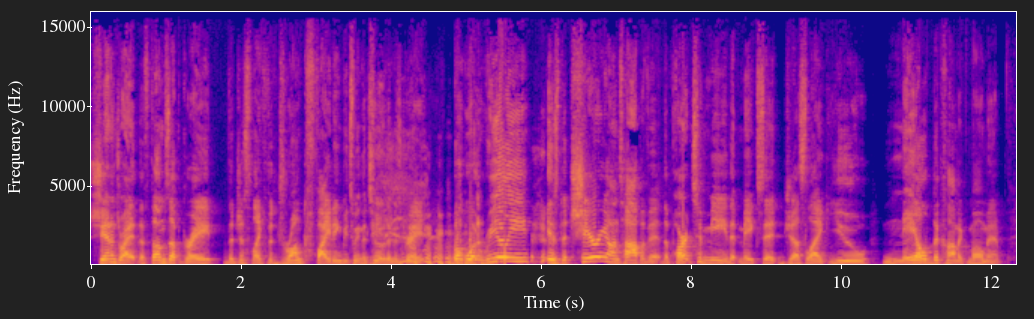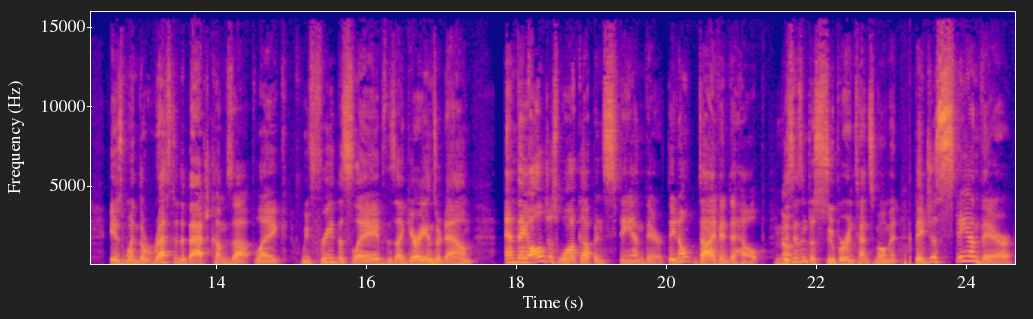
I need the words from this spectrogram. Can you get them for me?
Shannon's right. The thumbs up, great. The just like the drunk fighting between the two of them is great. but what really is the cherry on top of it, the part to me that makes it just like you nailed the comic moment, is when the rest of the batch comes up. Like, we've freed the slaves, the Zygerians are down, and they all just walk up and stand there. They don't dive in to help. No. This isn't a super intense moment. They just stand there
